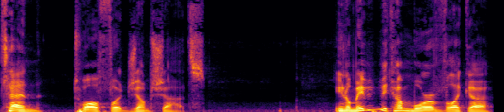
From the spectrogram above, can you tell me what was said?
10, 12 foot jump shots. You know, maybe become more of like a,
